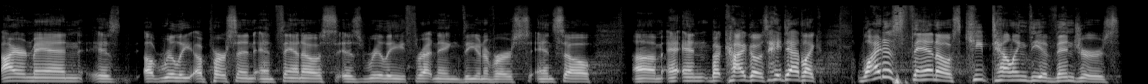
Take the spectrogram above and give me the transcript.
Iron Man is a, really a person, and Thanos is really threatening the universe. And so, um, and, and but Kai goes, "Hey, Dad, like, why does Thanos keep telling the Avengers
